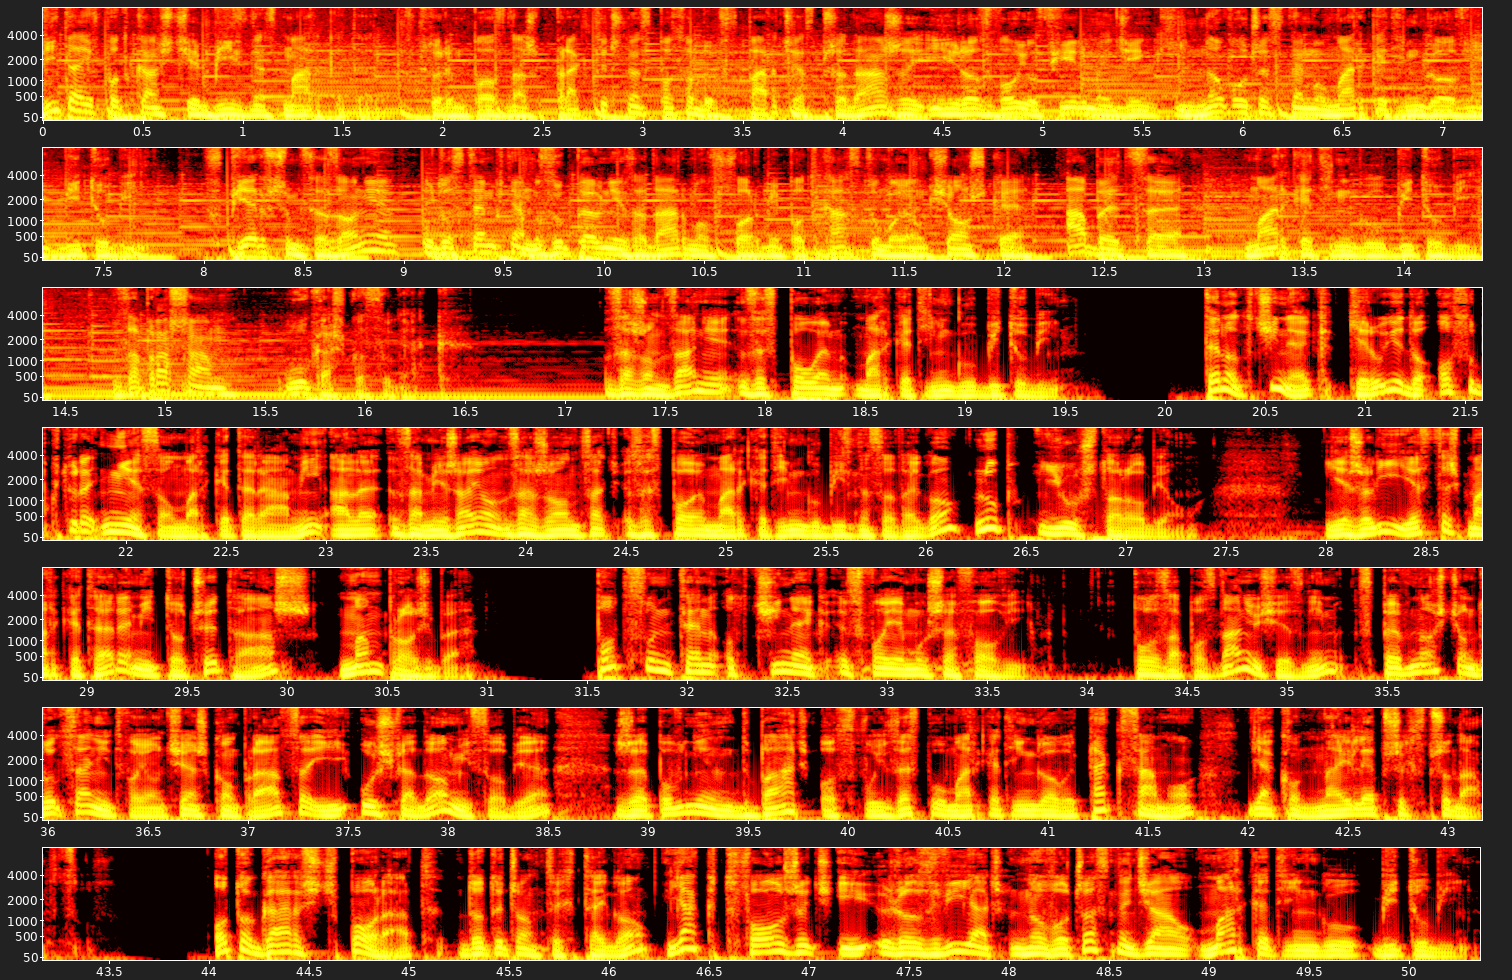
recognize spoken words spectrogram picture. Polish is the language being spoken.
Witaj w podcaście Biznes Marketer, w którym poznasz praktyczne sposoby wsparcia sprzedaży i rozwoju firmy dzięki nowoczesnemu marketingowi B2B. W pierwszym sezonie udostępniam zupełnie za darmo w formie podcastu moją książkę ABC Marketingu B2B. Zapraszam, Łukasz Kosuniak. Zarządzanie zespołem marketingu B2B. Ten odcinek kieruje do osób, które nie są marketerami, ale zamierzają zarządzać zespołem marketingu biznesowego lub już to robią. Jeżeli jesteś marketerem i to czytasz, mam prośbę. Podsuń ten odcinek swojemu szefowi. Po zapoznaniu się z nim, z pewnością doceni Twoją ciężką pracę i uświadomi sobie, że powinien dbać o swój zespół marketingowy tak samo, jak o najlepszych sprzedawców. Oto garść porad dotyczących tego, jak tworzyć i rozwijać nowoczesny dział marketingu B2B.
